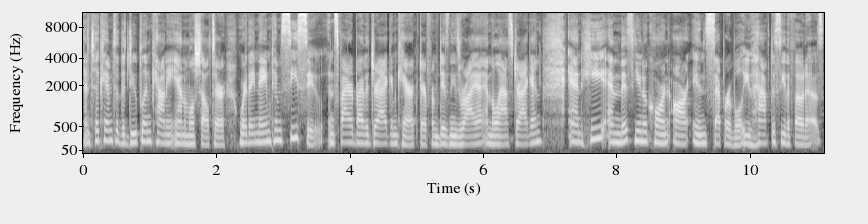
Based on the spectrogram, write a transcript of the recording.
and took him to the Duplin County Animal Shelter, where they named him Sisu, inspired by the dragon character from Disney's Raya and the Last Dragon. And he and this unicorn are inseparable. You have to see the photos.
